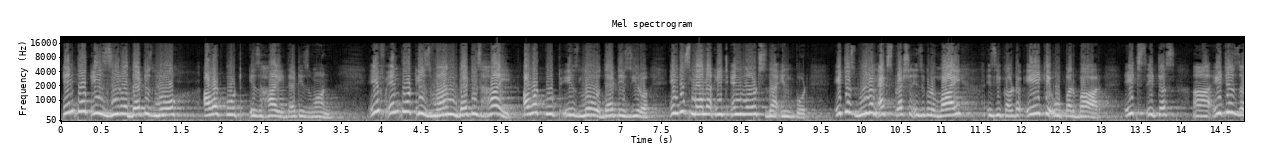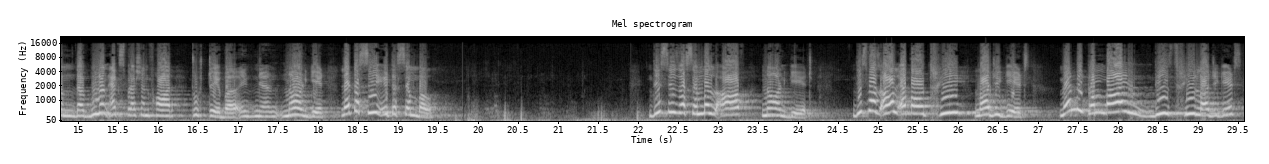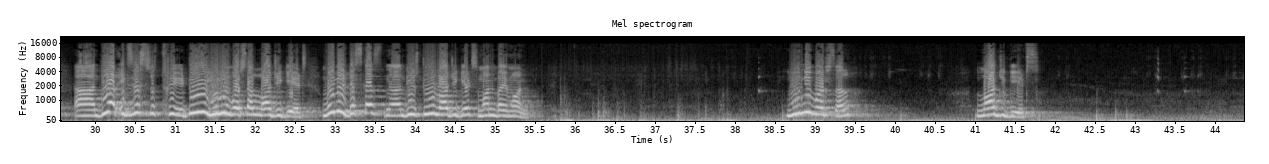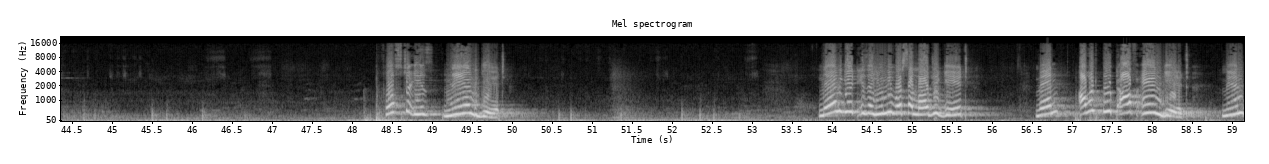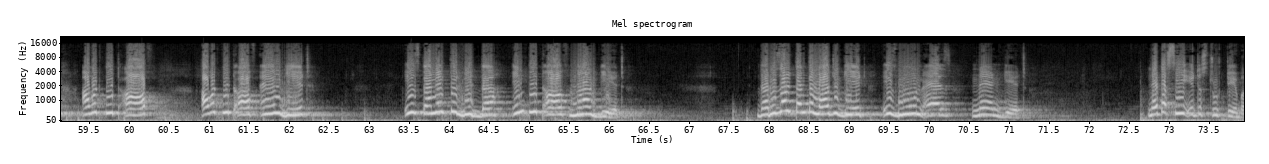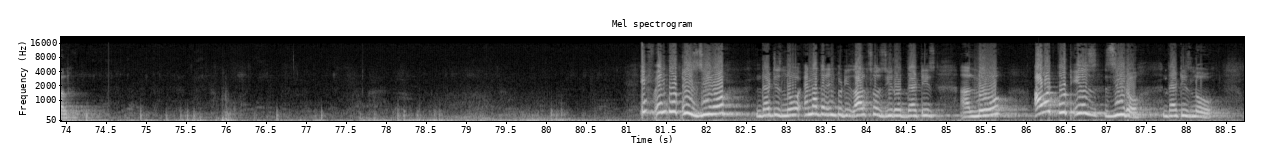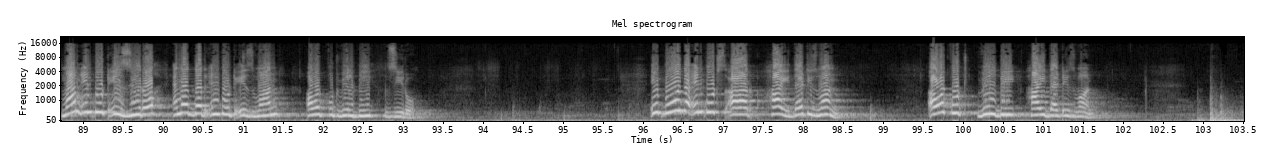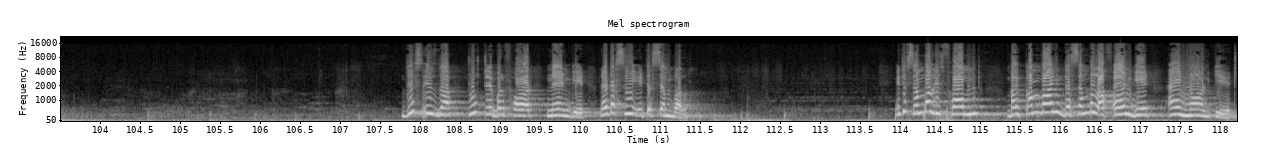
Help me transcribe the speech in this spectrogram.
input is 0 that is low. Output is high that is 1 if input is 1 that is high. Output is low that is 0 in this manner it inverts the input. It is boolean expression is equal to y is equal to a ke upar bar. It's it is uh, it is um, the boolean expression for truth table in uh, NOT gate. Let us see it a symbol. This is a symbol of NOT gate. This was all about three logic gates when we combine these three logic gates uh, there exist three two universal logic gates. We will discuss uh, these two logic gates one by one. Universal logic gates. First is NAND gate. NAND gate is a universal logic gate when output of AND gate when output of output of AND gate is connected with the input of NOT gate the resultant logic gate is known as NAND gate. Let us see its truth table. If input is 0 that is low, another input is also 0 that is uh, low, output is 0 that is low. One input is 0, another input is 1, output will be 0. If both the inputs are high that is 1, output will be high that is 1 this is the truth table for NAND gate let us see its symbol its symbol is formed by combining the symbol of AND gate and NOT gate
